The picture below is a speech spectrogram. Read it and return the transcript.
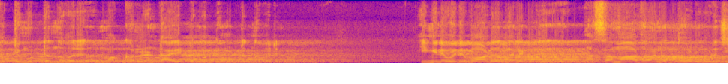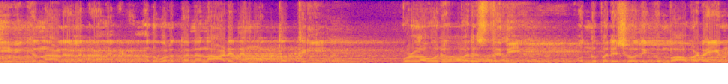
ബുദ്ധിമുട്ടുന്നവർ മക്കളുണ്ടായിട്ട് ബുദ്ധിമുട്ടുന്നവർ. ഇങ്ങനെ ഒരുപാട് നിലയ്ക്ക് അസമാധാനത്തോടുകൂടി ജീവിക്കുന്ന ആളുകളെ കാണാൻ കഴിയും അതുപോലെ തന്നെ നാടിനെ മൊത്തത്തിൽ ഉള്ള ഒരു പരിസ്ഥിതി ഒന്ന് പരിശോധിക്കുമ്പോൾ അവിടെയും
